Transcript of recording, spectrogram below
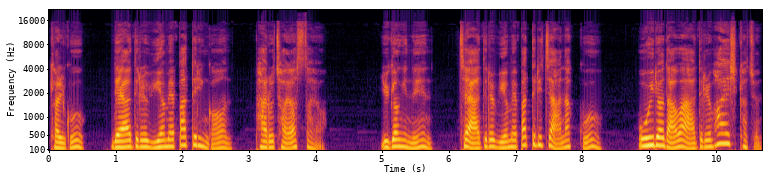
결국 내 아들을 위험에 빠뜨린 건 바로 저였어요. 유경이는 제 아들을 위험에 빠뜨리지 않았고 오히려 나와 아들을 화해시켜준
